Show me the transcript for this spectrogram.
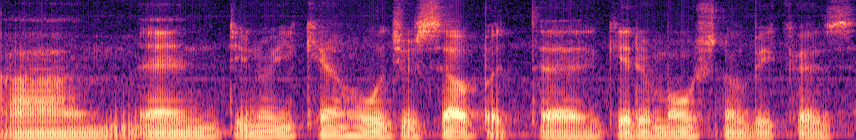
Um, and you know you can't hold yourself but uh, get emotional because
